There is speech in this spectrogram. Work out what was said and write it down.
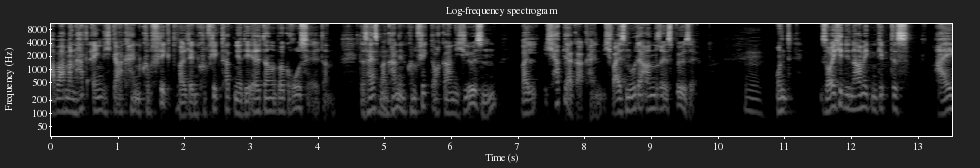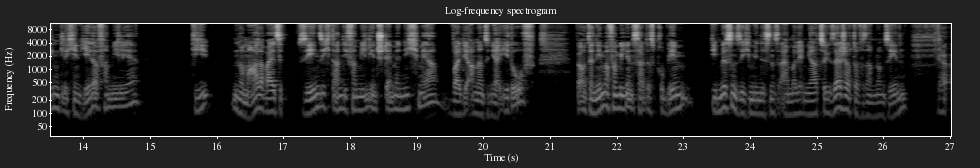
aber man hat eigentlich gar keinen Konflikt, weil den Konflikt hatten ja die Eltern oder Großeltern. Das heißt, man hm. kann den Konflikt auch gar nicht lösen, weil ich habe ja gar keinen. Ich weiß nur, der andere ist böse. Hm. Und solche Dynamiken gibt es eigentlich in jeder Familie. Die normalerweise sehen sich dann die Familienstämme nicht mehr, weil die anderen sind ja eh doof. Bei Unternehmerfamilien ist halt das Problem, die müssen sich mindestens einmal im Jahr zur Gesellschafterversammlung sehen. Ja.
